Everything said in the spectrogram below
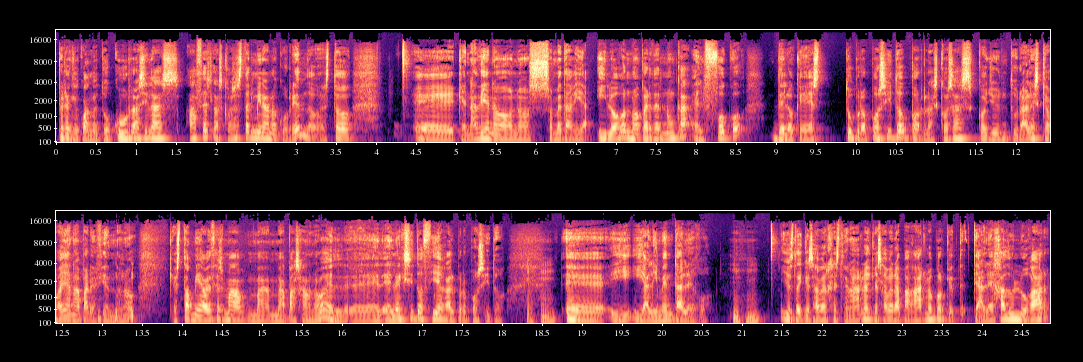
pero que cuando tú curras y las haces, las cosas terminan ocurriendo. Esto eh, que nadie no, nos someta a guía. Y luego no perder nunca el foco de lo que es tu propósito por las cosas coyunturales que vayan apareciendo, ¿no? que esto a mí a veces me ha, me ha pasado, ¿no? El, el, el, éxito ciega el propósito uh -huh. eh, y, y, alimenta el ego. Uh -huh. Y esto hay que saber gestionarlo, hay que saber apagarlo porque te, te, aleja de un lugar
